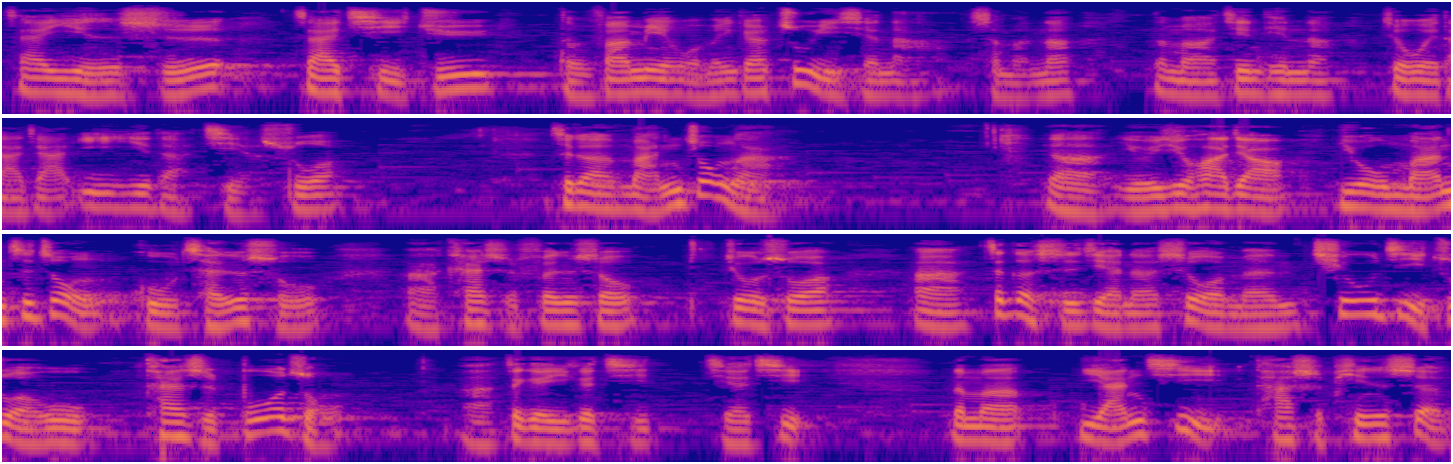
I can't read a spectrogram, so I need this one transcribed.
在饮食、在起居等方面，我们应该注意些哪什么呢？那么今天呢，就为大家一一的解说。这个芒种啊，啊，有一句话叫“有芒之种，谷成熟”，啊，开始丰收，就是说啊，这个时节呢，是我们秋季作物开始播种啊，这个一个节节气。那么阳气它是偏盛，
